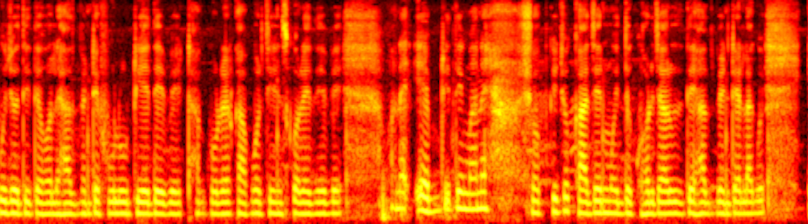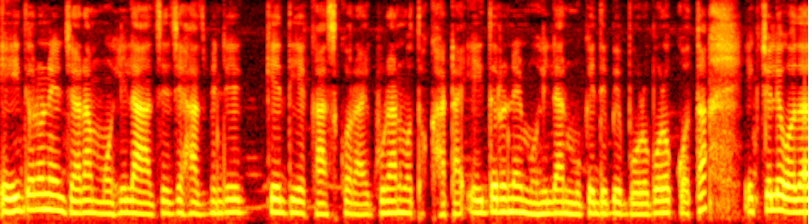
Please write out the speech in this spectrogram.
পুজো দিতে হলে হাজব্যান্ডে ফুল উঠিয়ে দেবে, ঠাকুরের কাপড় চেঞ্জ করে দেবে। মানে এভরিথিং মানে সব কিছু কাজের মধ্যে ঘর ঝাড়ু দিতে হাজব্যান্ডে লাগবে। এই ধরনের যারা মহিলা আছে, যে হাজব্যান্ডেরকে দিয়ে কাজ করায়, ঘোড়ার মতো খাটায়। এই ধরনের মহিলার মুখে দেখবে বড় বড় কথা। অ্যাকচুয়ালি ওরা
